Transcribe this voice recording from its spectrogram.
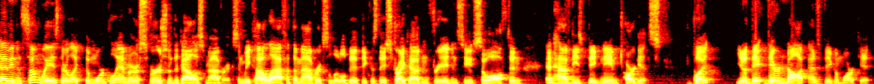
Yeah, I mean, in some ways, they're like the more glamorous version of the Dallas Mavericks. And we kind of laugh at the Mavericks a little bit because they strike out in free agency so often and have these big name targets. But, you know, they, they're not as big a market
